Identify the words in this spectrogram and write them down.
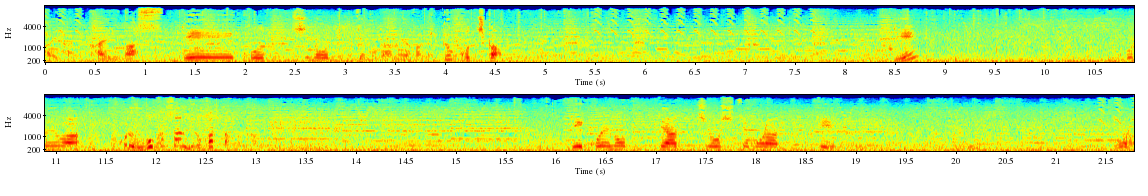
はいはい、帰ります。で、こっち乗ってもダメだから、結局こっちか。で、これは、これ動かさんでよかったかなで、これ乗ってあっち押してもらって、どうなの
